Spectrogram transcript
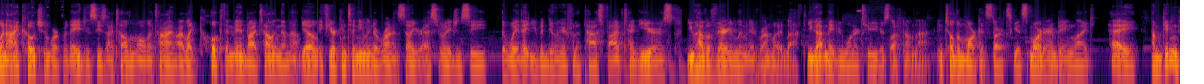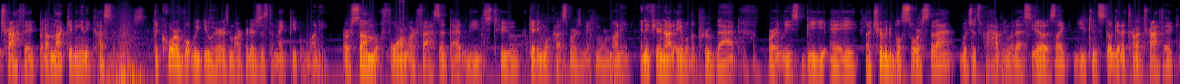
When I coach and work with agencies, I tell them all the time, I like hook them in by telling them that, yo, if you're continuing to run and sell your SEO agency the way that you've been doing it for the past five, ten years, you have a very limited runway left. You got maybe one or two years left on that until the market starts to get smarter and being like, hey, I'm getting traffic, but I'm not getting any customers. The core of what we do here as marketers is to make people money or some form or facet that leads to getting more customers and making more money. And if you're not able to prove that, or at least be a attributable source to that, which is what's happening with SEO, is like you can still get a ton of traffic,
